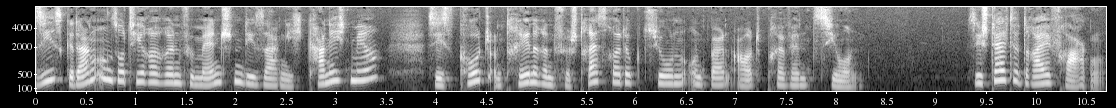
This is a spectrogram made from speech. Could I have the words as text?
Sie ist Gedankensortiererin für Menschen, die sagen, ich kann nicht mehr. Sie ist Coach und Trainerin für Stressreduktion und Burnout-Prävention. Sie stellte drei Fragen.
